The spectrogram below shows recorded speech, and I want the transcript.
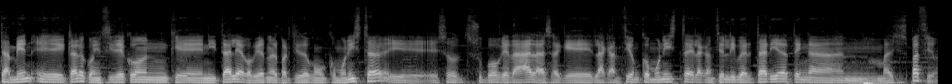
También, eh, claro, coincide con que en Italia gobierna el Partido Com- Comunista y eso supongo que da alas a que la canción comunista y la canción libertaria tengan más espacio.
